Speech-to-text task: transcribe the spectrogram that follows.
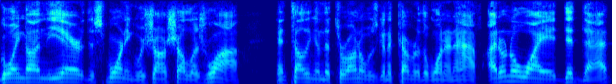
going on the air this morning with Jean Charles Lajoie and telling him that Toronto was going to cover the one and a half? I don't know why I did that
